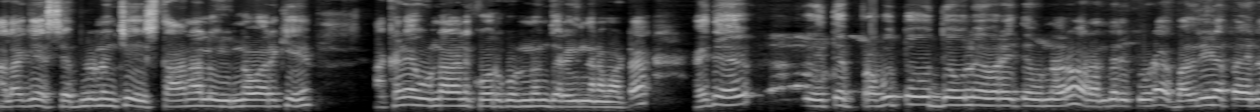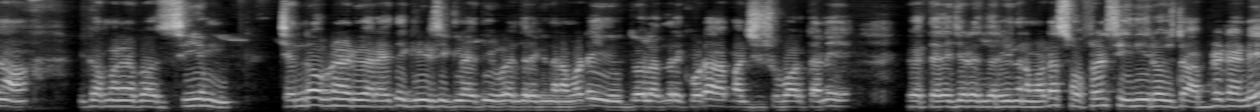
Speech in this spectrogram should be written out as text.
అలాగే సెబ్ల నుంచి స్థానాలు ఉన్న వారికి అక్కడే ఉండాలని కోరుకోవడం జరిగిందనమాట. అయితే అయితే ప్రభుత్వ ఉద్యోగులు ఎవరైతే ఉన్నారో వారందరికీ కూడా బదిలీల పైన ఇక మన యొక్క సీఎం చంద్రబాబు నాయుడు గారు అయితే గ్రీన్ సిగ్నల్ అయితే ఇవ్వడం జరిగింది అనమాట ఈ ఉద్యోగులందరికీ కూడా మంచి శుభార్త అని తెలియజేయడం జరిగింది అనమాట సో ఫ్రెండ్స్ ఇది ఈ రోజు అప్డేట్ అండి.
